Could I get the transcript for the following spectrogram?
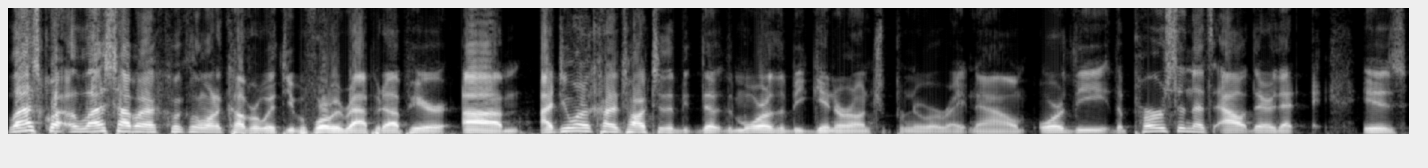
last last topic I quickly want to cover with you before we wrap it up here. Um, I do want to kind of talk to the, the, the more of the beginner entrepreneur right now, or the the person that's out there that is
